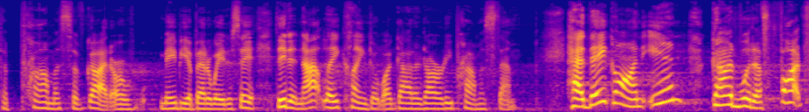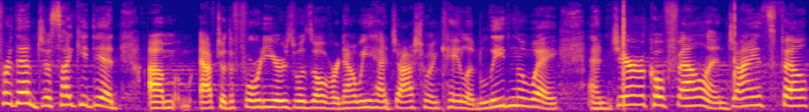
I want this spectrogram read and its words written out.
the promise of God, or maybe a better way to say it, they did not lay claim to what God had already promised them. Had they gone in, God would have fought for them just like He did um, after the 40 years was over. Now we had Joshua and Caleb leading the way, and Jericho fell, and giants fell,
